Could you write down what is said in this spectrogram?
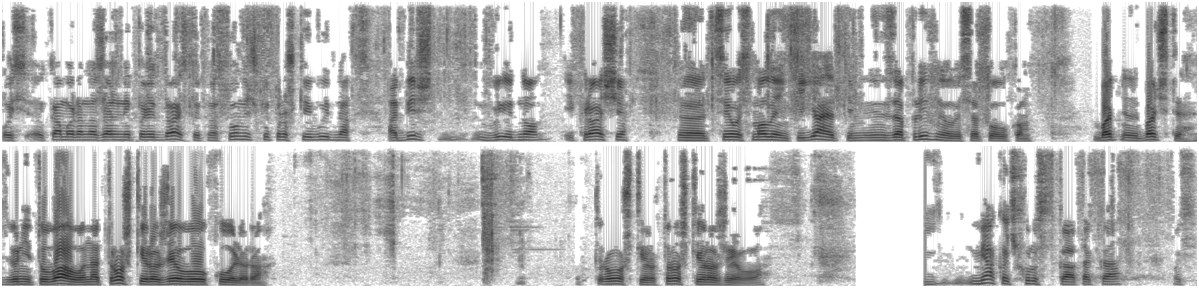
Ось е, камера, на жаль, не передасть. Тут на сонечку трошки видно, а більш видно і краще е, це ось маленькі ягодки, не запліднилися толком. Бачите, зверніть увагу, вона трошки рожевого кольору. Трошки, трошки рожевого. М'якоть хрустка така. Ось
